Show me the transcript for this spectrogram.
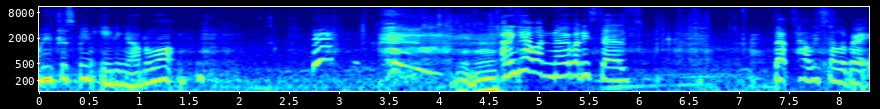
we've just been eating out a lot. Mm-hmm. I don't care what nobody says. That's how we celebrate.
